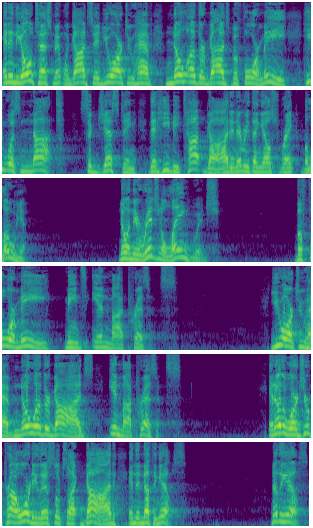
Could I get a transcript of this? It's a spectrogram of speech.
And in the Old Testament, when God said, You are to have no other gods before me, He was not suggesting that he be top God and everything else rank below him. No, in the original language, before me means in my presence. You are to have no other gods in my presence. In other words, your priority list looks like God and then nothing else. Nothing else.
